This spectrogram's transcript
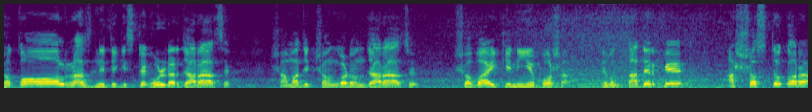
সকল রাজনীতিক স্টেক হোল্ডার যারা আছে সামাজিক সংগঠন যারা আছে, সবাইকে নিয়ে বসা এবং তাদেরকে আশ্বস্ত করা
